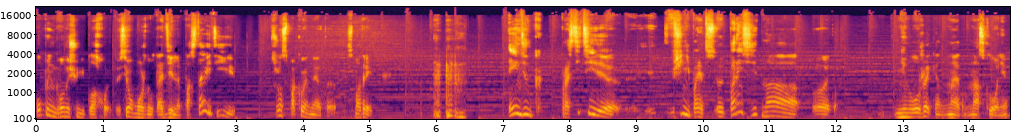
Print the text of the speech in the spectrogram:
опенинга, он еще неплохой. То есть его можно вот отдельно поставить и совершенно спокойно это смотреть. Эндинг, простите, вообще непонятно. Парень сидит на э, этом, не на лужайке, а на этом, на склоне.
